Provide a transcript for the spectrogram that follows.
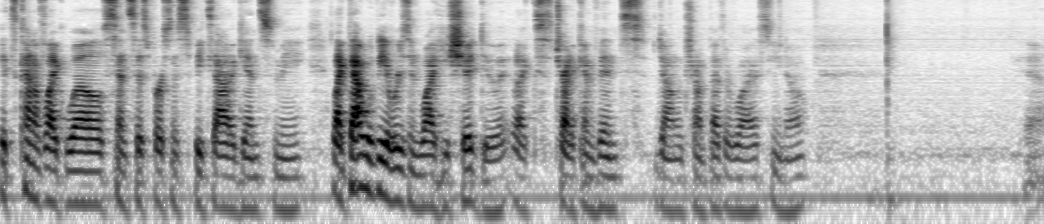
it's kind of like, well, since this person speaks out against me, like that would be a reason why he should do it. Like try to convince Donald Trump otherwise, you know. Yeah,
